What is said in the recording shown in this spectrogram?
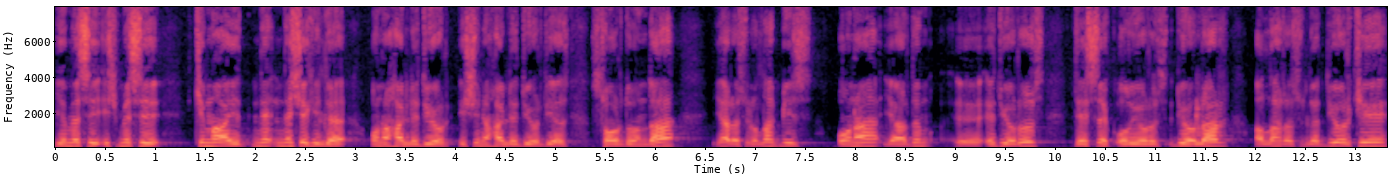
yemesi, içmesi kime ait, ne, ne şekilde onu hallediyor, işini hallediyor diye sorduğunda ya Resulallah biz ona yardım e, ediyoruz, destek oluyoruz diyorlar. Allah Resulü diyor ki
